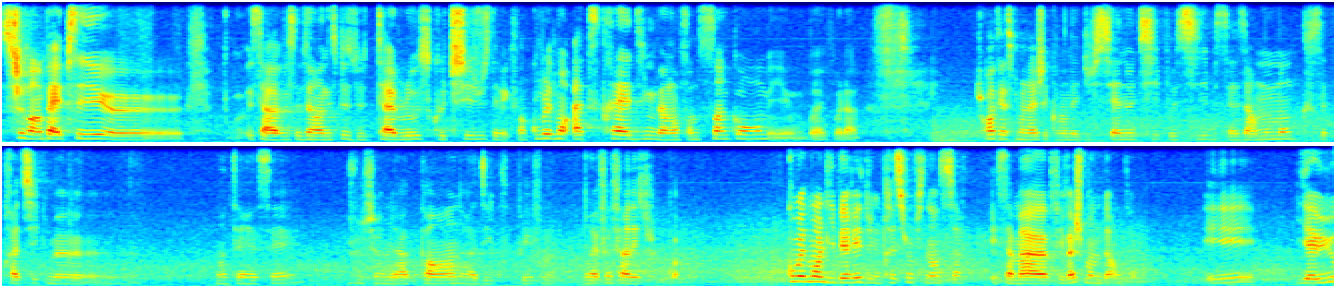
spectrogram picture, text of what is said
sur un papier. Euh, ça, ça faisait un espèce de tableau scotché juste avec, enfin complètement abstrait, digne d'un enfant de 5 ans, mais bref voilà. Je crois qu'à ce moment-là, j'ai commandé du cyanotype aussi. Ça faisait un moment que cette pratique m'intéressait. Je me suis remis à peindre, à découper, bref, à faire des trucs quoi. Complètement libérée d'une pression financière. Et ça m'a fait vachement de bien en fait. Et il y a eu,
